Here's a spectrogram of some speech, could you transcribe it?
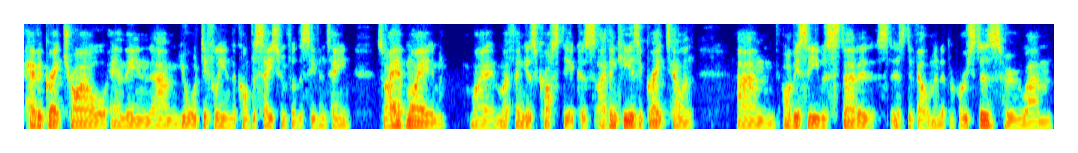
have a great trial, and then um, you're definitely in the conversation for the 17. So I have my my my fingers crossed there because I think he is a great talent. Um, obviously, he was started his, development at the Roosters, who um,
